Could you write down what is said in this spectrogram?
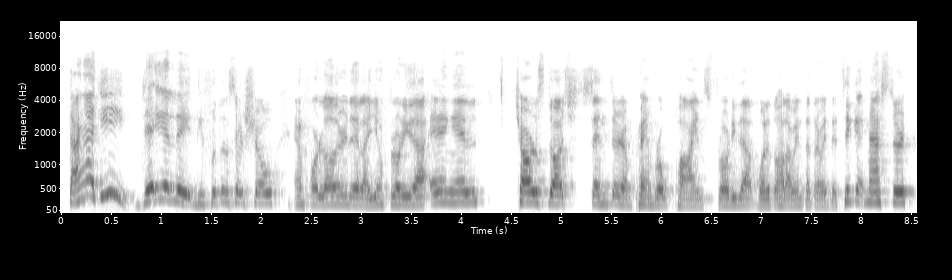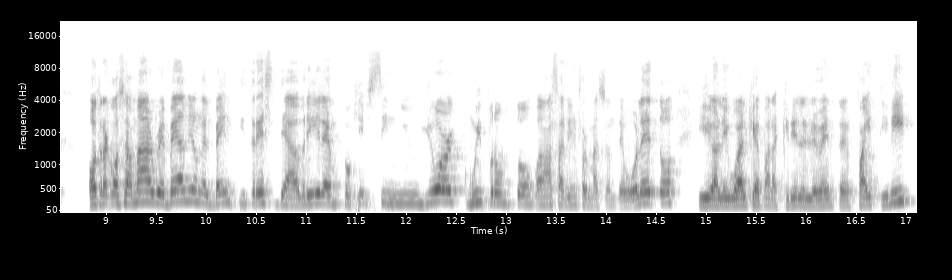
están allí, lleguenle, disfrútense el show en Fort Lauderdale, allí en Florida, en el Charles Dodge Center en Pembroke Pines, Florida, boletos a la venta a través de Ticketmaster otra cosa más, Rebellion el 23 de abril en Poughkeepsie, New York. Muy pronto van a salir información de boletos y al igual que para adquirir el evento en Fight TV.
